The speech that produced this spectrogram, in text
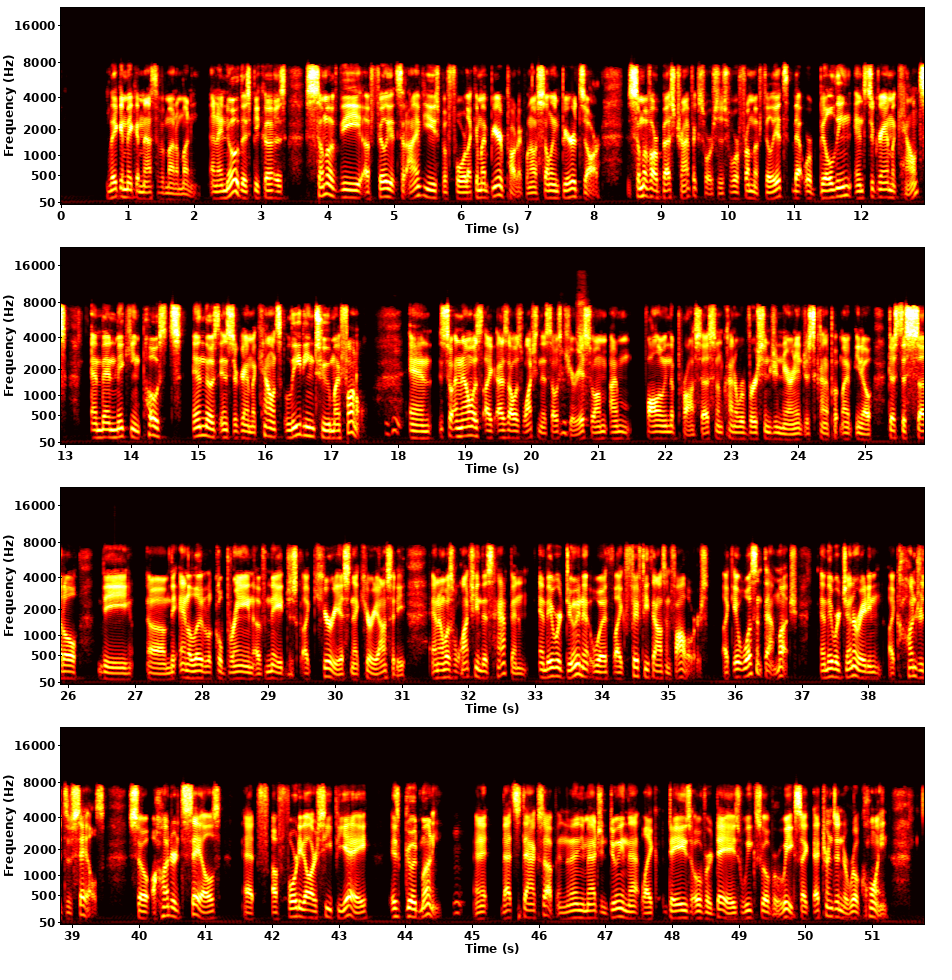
they can make a massive amount of money. And I know this because some of the affiliates that I've used before, like in my beard product, when I was selling Beard Czar, some of our best traffic sources were from affiliates that were building Instagram accounts and then making posts in those Instagram accounts leading to my funnel. Mm-hmm. And so, and I was like, as I was watching this, I was curious. So I'm, I'm following the process and I'm kind of reverse engineering it just to kind of put my, you know, just to settle the um, the analytical brain of Nate, just like curious and that curiosity. And I was watching this happen, and they were doing it with like 50,000 followers. Like it wasn't that much. And they were generating like hundreds of sales. So 100 sales at a $40 CPA is good money. Mm. And it that stacks up. And then you imagine doing that like days over days, weeks over weeks, like that turns into real coin.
